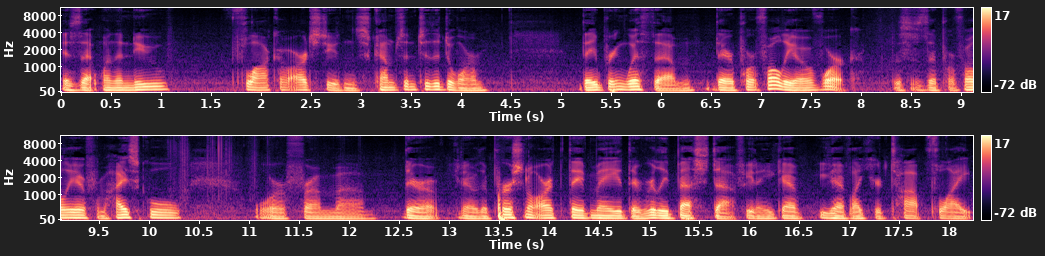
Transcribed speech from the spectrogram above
Is that when the new flock of art students comes into the dorm, they bring with them their portfolio of work. This is the portfolio from high school or from um, their you know the personal art that they've made. Their really best stuff. You know you have you have like your top flight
